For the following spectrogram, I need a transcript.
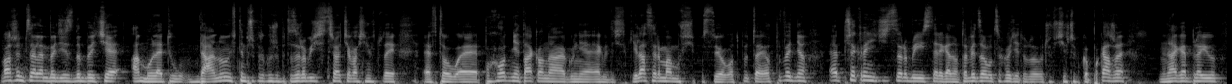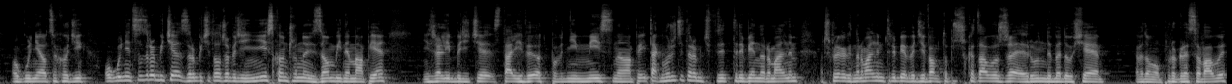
Waszym celem będzie zdobycie amuletu Danu i w tym przypadku, żeby to zrobić, strzelacie właśnie w tutaj e, w tą e, pochodnię, tak? Ona ogólnie, jak widzicie, taki laser ma, musicie po prostu ją tutaj odpowiednio e, przekręcić, co robili easter egga, no to wiedzą o co chodzi, to oczywiście szybko pokażę na gameplayu ogólnie o co chodzi. Ogólnie co zrobicie? Zrobicie to, że będzie nieskończoność zombie na mapie, jeżeli będziecie stali w odpowiednim miejscu na mapie i tak, możecie to robić w trybie normalnym, aczkolwiek w normalnym trybie będzie wam to przeszkadzało, że rundy będą się wiadomo, progresowały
